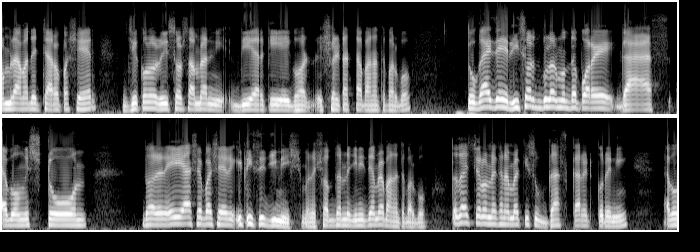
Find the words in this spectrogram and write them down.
আমরা আমাদের চারপাশের যে কোনো রিসোর্স আমরা দিয়ে আর কি এই ঘর শেল্টারটা বানাতে পারব। তো গাইজ এই রিসোর্সগুলোর মধ্যে পড়ে গাছ এবং স্টোন ধরেন এই আশেপাশের ইটিসি জিনিস মানে সব ধরনের জিনিস দিয়ে আমরা বানাতে পারব। তো গাইজ চলুন এখানে আমরা কিছু গাছ কালেক্ট করে নিই। এবং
